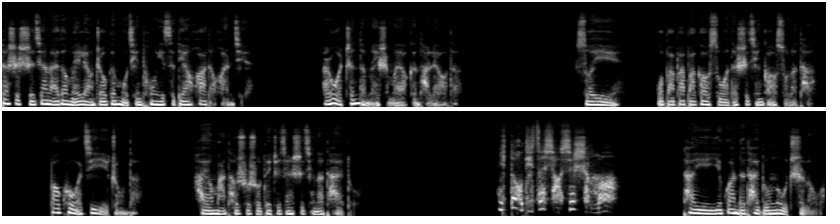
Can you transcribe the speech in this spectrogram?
但是时间来到每两周跟母亲通一次电话的环节。而我真的没什么要跟他聊的，所以我把爸爸告诉我的事情告诉了他，包括我记忆中的，还有马特叔叔对这件事情的态度。你到底在想些什么？他以一贯的态度怒斥了我。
